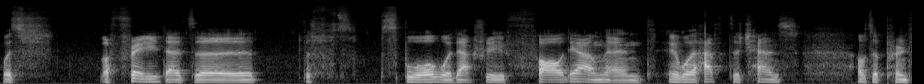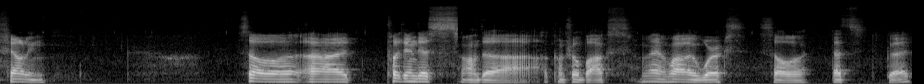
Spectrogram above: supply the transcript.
was afraid that the, the spool would actually fall down and it would have the chance of the print failing. So uh, putting this on the control box, well it works so that's good.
